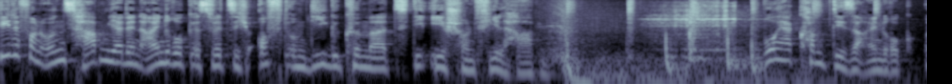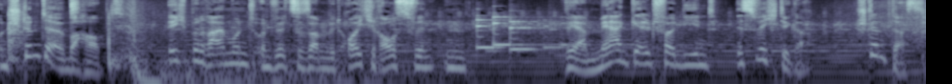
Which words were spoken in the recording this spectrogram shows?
Viele von uns haben ja den Eindruck, es wird sich oft um die gekümmert, die eh schon viel haben. Woher kommt dieser Eindruck und stimmt er überhaupt? Ich bin Raimund und will zusammen mit euch rausfinden, wer mehr Geld verdient, ist wichtiger. Stimmt das?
